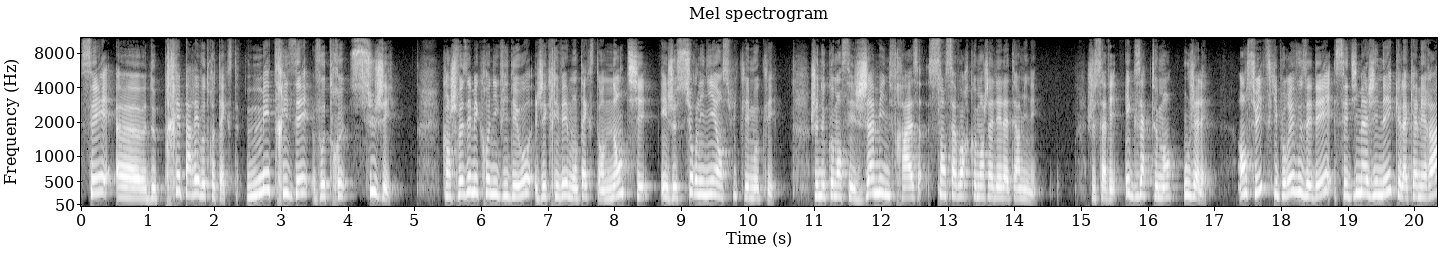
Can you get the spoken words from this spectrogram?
c'est euh, de préparer votre texte. Maîtriser votre sujet. Quand je faisais mes chroniques vidéo, j'écrivais mon texte en entier et je surlignais ensuite les mots-clés. Je ne commençais jamais une phrase sans savoir comment j'allais la terminer. Je savais exactement où j'allais. Ensuite, ce qui pourrait vous aider, c'est d'imaginer que la caméra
